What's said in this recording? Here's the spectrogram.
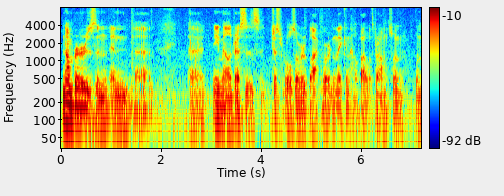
numbers and and uh, email addresses. It just rolls over to Blackboard, and they can help out with problems when when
